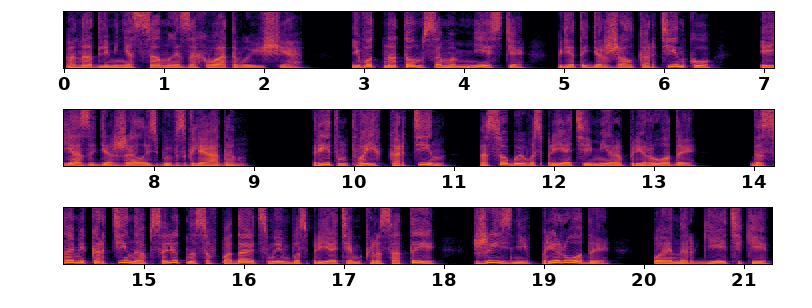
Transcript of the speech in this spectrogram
Она для меня самая захватывающая. И вот на том самом месте, где ты держал картинку, и я задержалась бы взглядом. Ритм твоих картин — особое восприятие мира природы, да сами картины абсолютно совпадают с моим восприятием красоты, жизни, природы, по энергетике,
